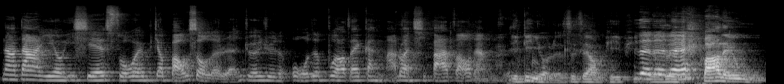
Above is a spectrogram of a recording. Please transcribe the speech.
那当然也有一些所谓比较保守的人，就会觉得，哦，这不知道在干嘛，乱七八糟这样子。一定有人是这样批评。对对对，芭蕾舞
